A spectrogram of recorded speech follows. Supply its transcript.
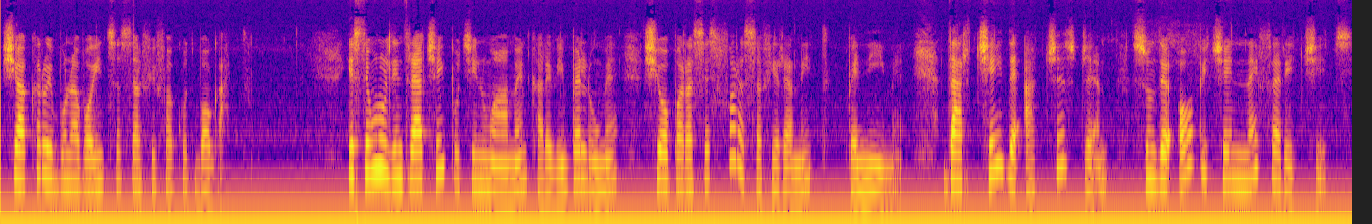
și a cărui bunăvoință să-l fi făcut bogat. Este unul dintre acei puțini oameni care vin pe lume și o părăsesc fără să fi rănit pe nimeni, dar cei de acest gen sunt de obicei nefericiți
